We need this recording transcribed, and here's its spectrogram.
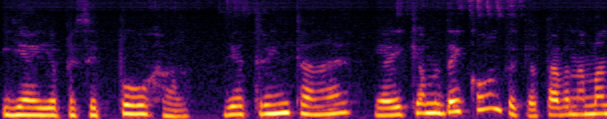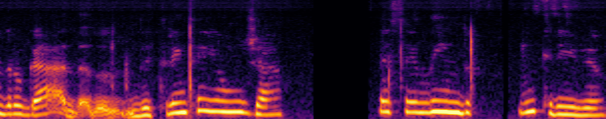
E aí eu pensei, porra, dia 30, né? E aí que eu me dei conta que eu tava na madrugada do, de 31 já. Pensei, lindo, incrível.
